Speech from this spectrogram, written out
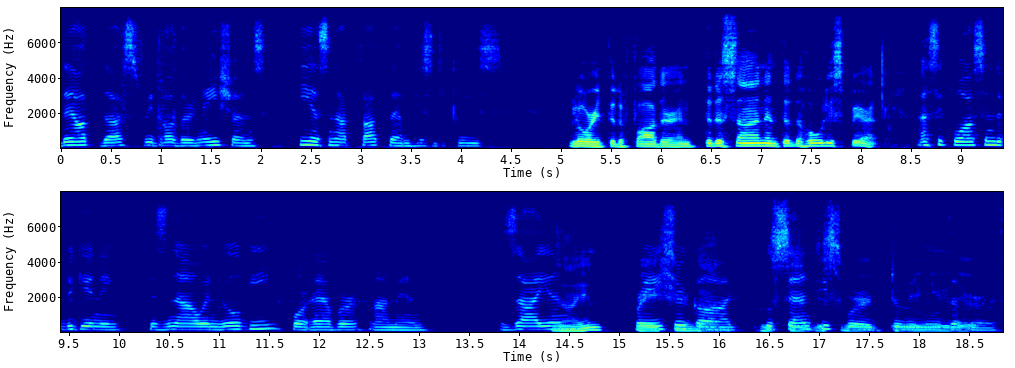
dealt thus with other nations. He has not taught them his decrees. Glory to the Father, and to the Son, and to the Holy Spirit. As it was in the beginning, is now, and will be forever. Amen. Zion, Zion, praise your God, who sent his word to renew the earth.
